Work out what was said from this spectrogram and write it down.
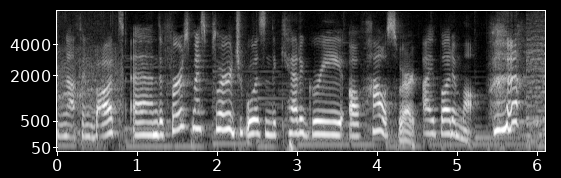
nothing bought. And the first my splurge was in the category of houseware. I bought a mop.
